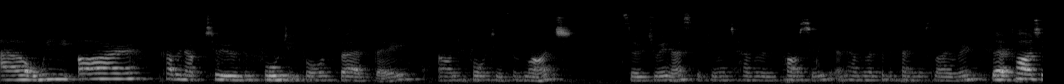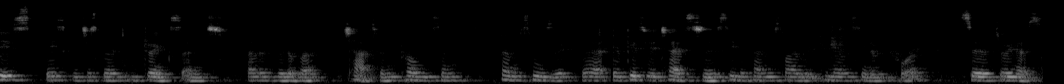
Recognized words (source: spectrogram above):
Uh, we are coming up to the 44th birthday on the 14th of March. So join us if you want to have a little party and have a look at the Feminist Library. The party is basically just going to be drinks and a little bit of a chat and probably some feminist music, but it gives you a chance to see the Feminist Library if you've never seen it before. So join us.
